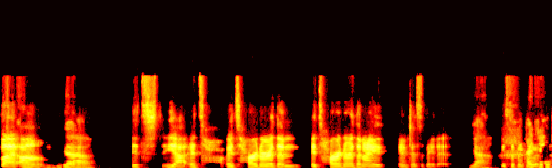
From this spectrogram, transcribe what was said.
But um yeah. It's yeah, it's it's harder than it's harder than I anticipated yeah i think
